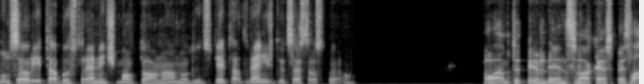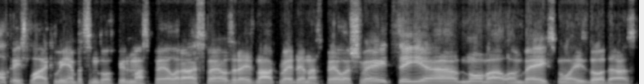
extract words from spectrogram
mums jau rītā būs treniņš Montonā no 25. treniņš 26. spēlē. Labi, tad pirmdienas vakars pēc Latvijas laika 11. pirmā spēle ar ASV. Uzreiz nākamajā dienā spēlē Šveici. Novēlam veiksmu, lai izdodas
